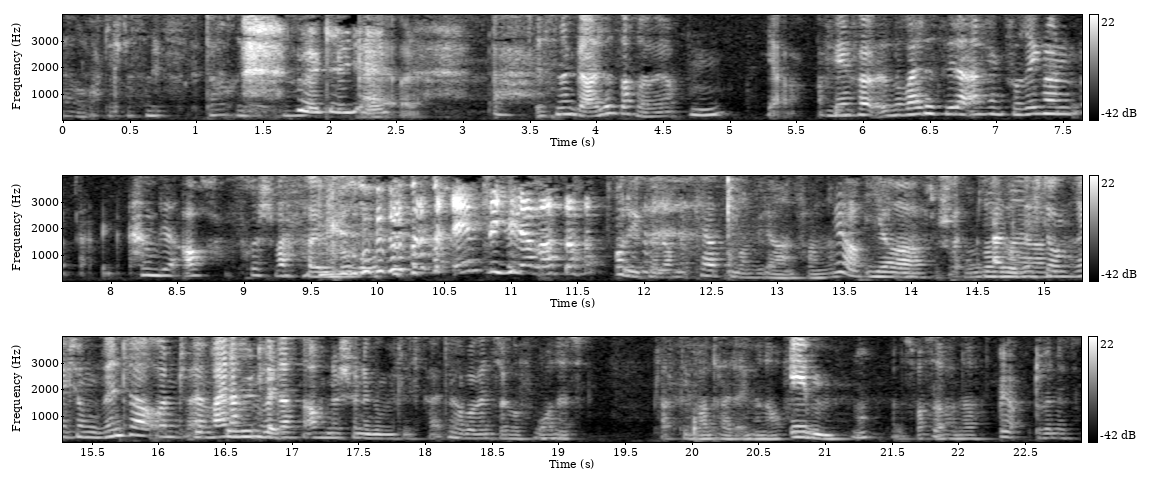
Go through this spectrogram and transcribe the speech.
also wirklich, das sind Storys. Ne? wirklich, ey. Äh, oder? Ist eine geile Sache, ja. Ja, auf jeden Fall, sobald es wieder anfängt zu regnen, haben wir auch frisch Wasser im Büro. Endlich wieder Wasser. Und ihr könnt auch mit Kerzen dann wieder anfangen, ne? Ja. ja, also mal- Richtung, Richtung Winter und äh, Weihnachten gemütlich. wird das auch eine schöne Gemütlichkeit. Ja, aber wenn es dann gefroren ist, platzt die Wand halt irgendwann auf. Eben. Ne? Wenn das Wasser dann da Ja, drin ist.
